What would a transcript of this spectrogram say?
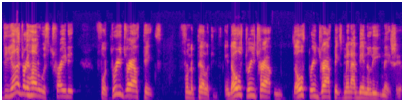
DeAndre Hunter was traded for three draft picks from the Pelicans, and those three draft those three draft picks may not be in the league next year.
